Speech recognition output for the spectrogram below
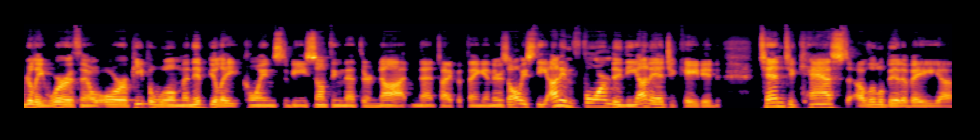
really worth or people will manipulate coins to be something that they're not and that type of thing. And there's always the uninformed and the uneducated tend to cast a little bit of a uh,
